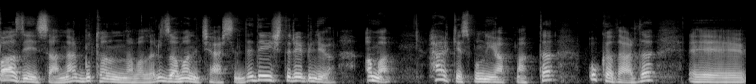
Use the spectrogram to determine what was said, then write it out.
bazı insanlar bu tanımlamaları zaman içerisinde değiştirebiliyor. Ama herkes bunu yapmakta o kadar da e,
